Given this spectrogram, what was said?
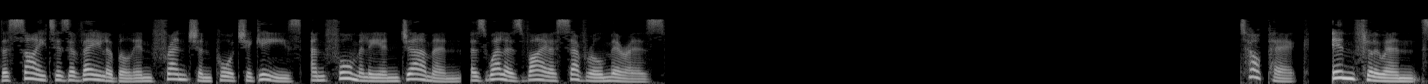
The site is available in French and Portuguese, and formerly in German, as well as via several mirrors. Topic: Influence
